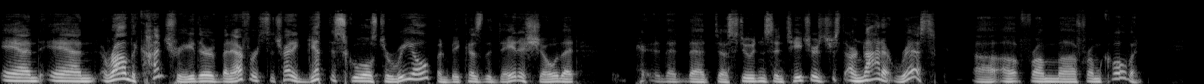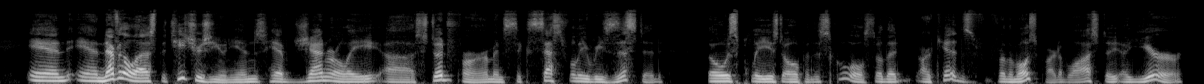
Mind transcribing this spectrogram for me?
And and around the country, there have been efforts to try to get the schools to reopen because the data show that that that uh, students and teachers just are not at risk uh, uh from uh, from COVID. And and nevertheless, the teachers unions have generally uh, stood firm and successfully resisted those pleas to open the schools so that our kids, for the most part, have lost a, a year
